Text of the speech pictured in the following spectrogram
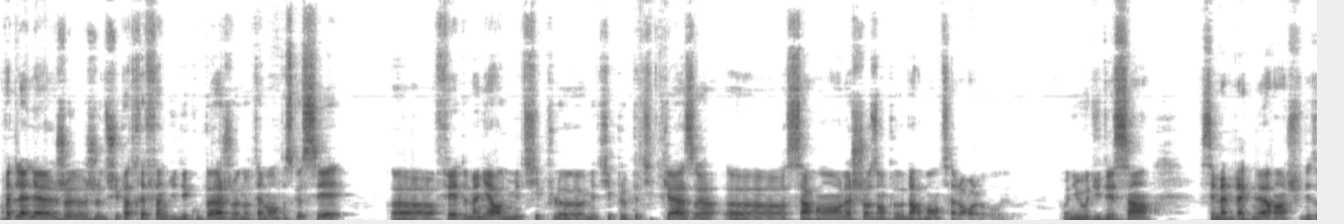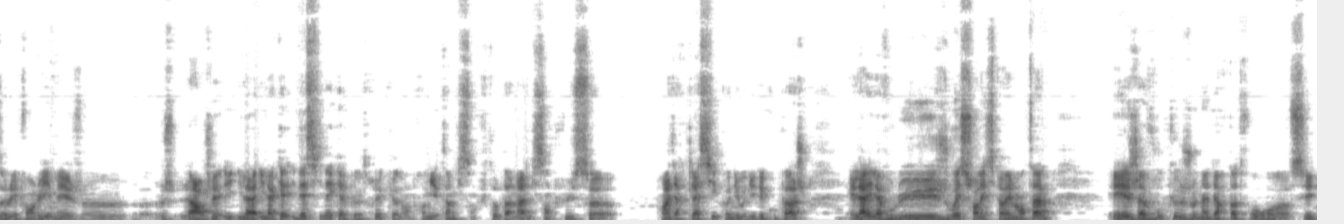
En fait, je, je ne suis pas très fan du découpage, notamment parce que c'est euh, fait de manière multiple, multiples petites cases. Euh, ça rend la chose un peu barbante. Alors, au niveau du dessin, c'est Matt Wagner. Hein, je suis désolé pour lui, mais je, alors il a, dessiné quelques trucs dans le premier tome qui sont plutôt pas mal, qui sont plus, euh, on va dire classiques au niveau du découpage. Et là, il a voulu jouer sur l'expérimental. Et j'avoue que je n'adhère pas trop. C'est,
